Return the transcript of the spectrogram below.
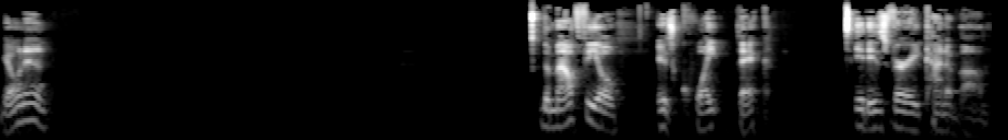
going in, the mouthfeel is quite thick. It is very kind of um,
